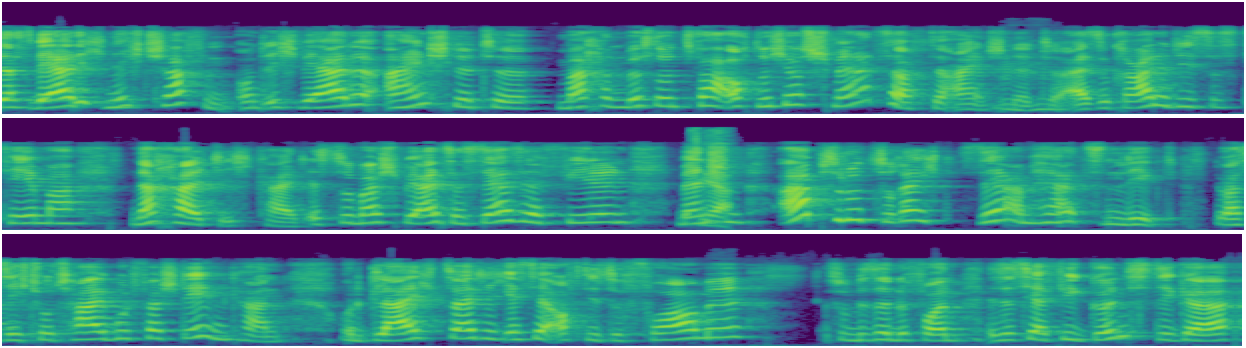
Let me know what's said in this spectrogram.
das werde ich nicht schaffen. Und ich werde Einschnitte machen müssen und zwar auch durchaus schmerzhafte Einschnitte. Mhm. Also gerade dieses Thema Nachhaltigkeit ist zum Beispiel eins, das sehr, sehr vielen Menschen ja. absolut zu Recht sehr am Herzen liegt, was ich total gut verstehen kann. Und gleichzeitig ist ja auch diese Formel, so im Sinne von, es ist ja viel günstiger,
